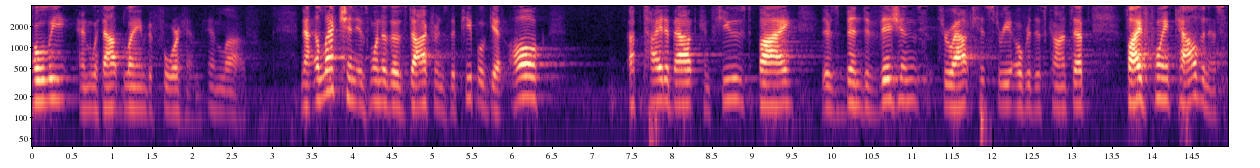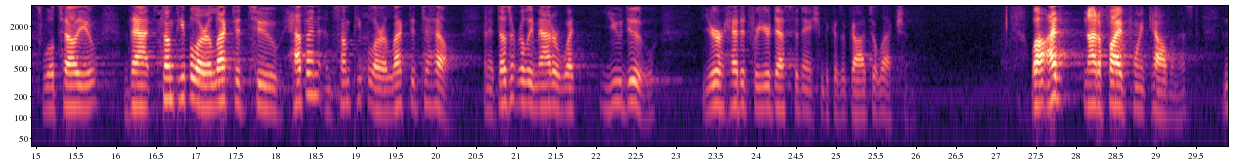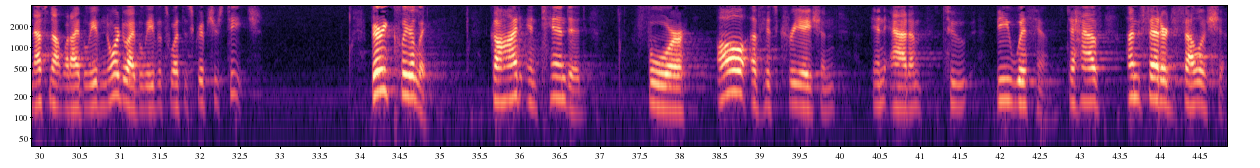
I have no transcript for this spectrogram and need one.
holy and without blame before him in love. Now, election is one of those doctrines that people get all uptight about, confused by. There's been divisions throughout history over this concept. Five point Calvinists will tell you that some people are elected to heaven and some people are elected to hell. And it doesn't really matter what you do, you're headed for your destination because of God's election. Well, I'm not a five point Calvinist, and that's not what I believe, nor do I believe it's what the scriptures teach. Very clearly, God intended for all of his creation in Adam to be with him, to have unfettered fellowship.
